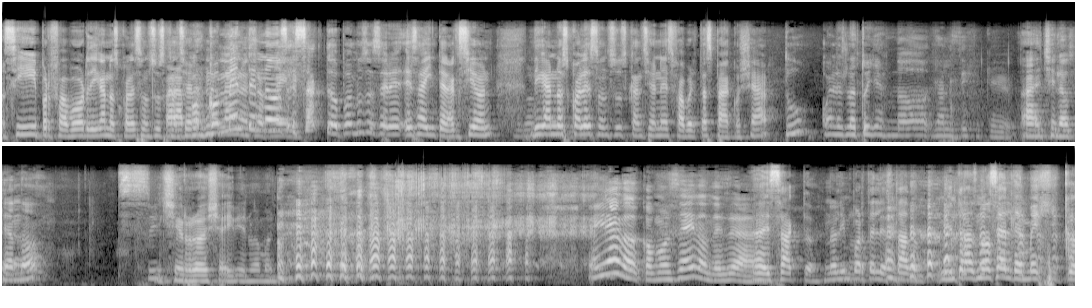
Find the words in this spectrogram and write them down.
Sí, por favor, díganos cuáles son sus Para canciones. Coméntenos, exacto, podemos hacer esa interacción. Díganos cuáles son sus canciones favoritas para cochar. ¿Tú? ¿Cuál es la tuya? No, ya les dije que. Ah, chiloteando. Sí. Chirrocha ahí bien, mamón. Ella, como sea y donde sea. Ah, Exacto, no le importa el estado, mientras no sea el de México.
